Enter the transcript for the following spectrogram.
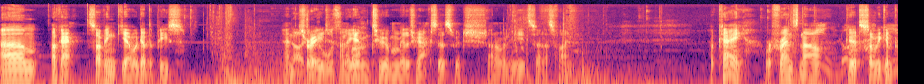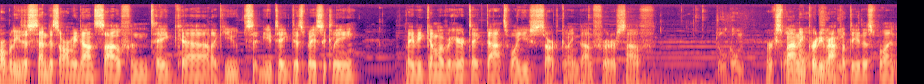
Um, okay, so I think, yeah, we'll get the peace. And trade. And I gave him two of military access, which I don't really need, so that's fine. Okay, we're friends now. Good, so we can probably just send this army down south and take, uh, like, you you take this basically, maybe come over here, take that, while you start going down further south. We're expanding pretty rapidly at this point.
